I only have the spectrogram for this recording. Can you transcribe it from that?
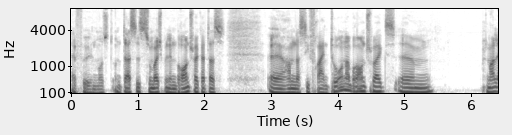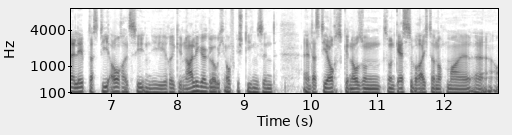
erfüllen musst. Und das ist zum Beispiel in Braunschweig hat das, äh, haben das die Freien Turner Braunschweigs ähm, mal erlebt, dass die auch, als sie in die Regionalliga, glaube ich, aufgestiegen sind, äh, dass die auch genau so einen so Gästebereich dann nochmal äh,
